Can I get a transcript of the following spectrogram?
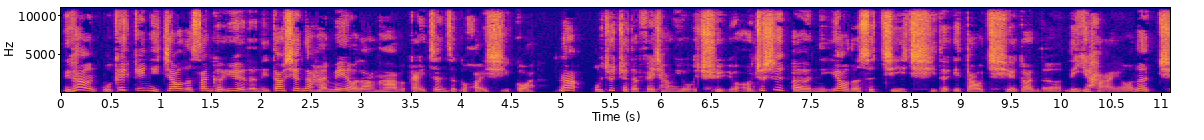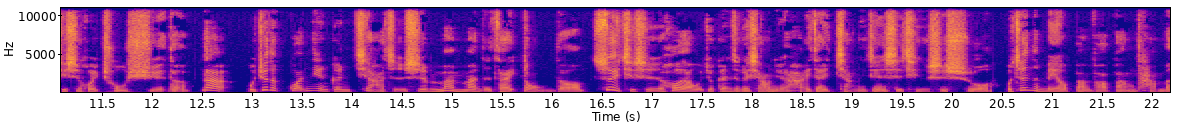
你看我可以给你教了三个月的，你到现在还没有让他改正这个坏习惯。那我就觉得非常有趣哦，就是呃，你要的是极其的一刀切断的厉害哦，那其实会出血的。那我觉得观念跟价值是慢慢的在动的，所以其实后来我就跟这个小女孩在讲一件事情，是说我真的没有办法帮他们，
